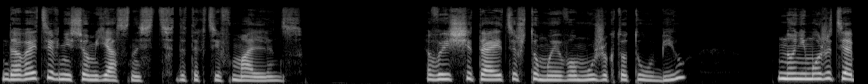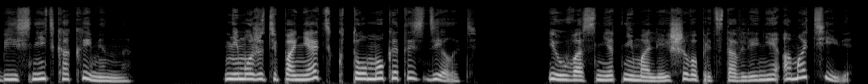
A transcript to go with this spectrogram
«Давайте внесем ясность, детектив Маллинс. Вы считаете, что моего мужа кто-то убил, но не можете объяснить, как именно не можете понять, кто мог это сделать. И у вас нет ни малейшего представления о мотиве.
